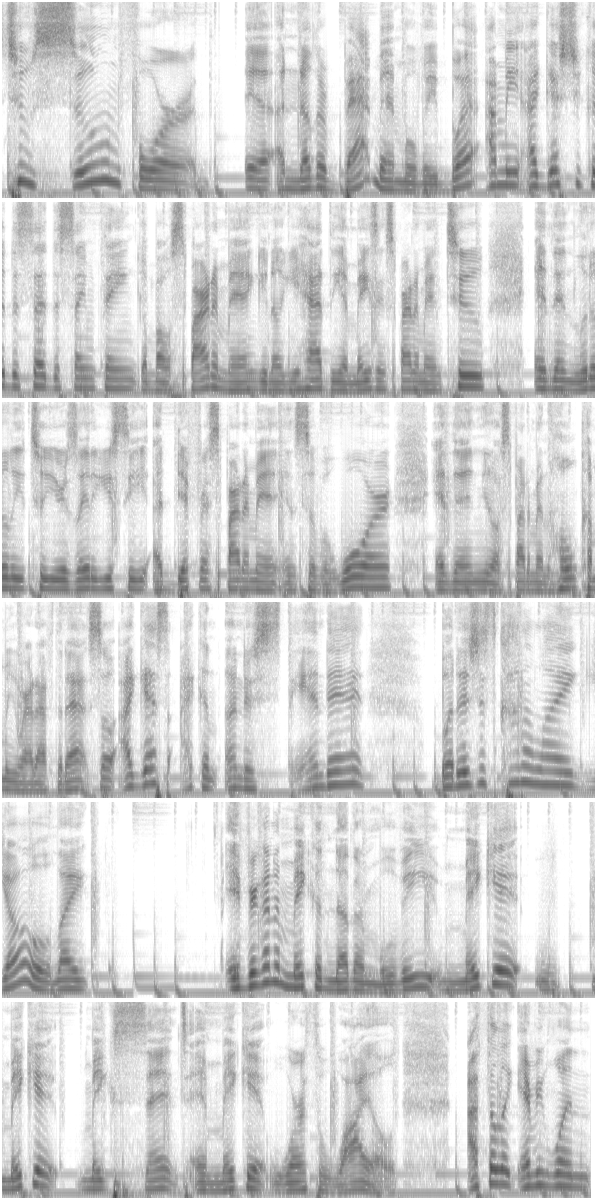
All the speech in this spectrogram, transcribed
too soon for another Batman movie. But I mean, I guess you could have said the same thing about Spider Man. You know, you had the Amazing Spider Man 2, and then literally two years later, you see a different Spider Man in Civil War, and then, you know, Spider Man Homecoming right after that. So I guess I can understand it, but it's just kind of like, yo, like, if you're gonna make another movie, make it make it make sense and make it worthwhile. I feel like everyone,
